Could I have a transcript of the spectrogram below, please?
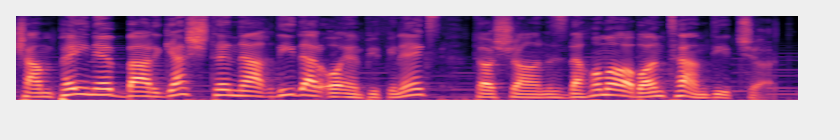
کمپین برگشت نقدی در OMP Finex تا 16 آبان تمدید شد.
